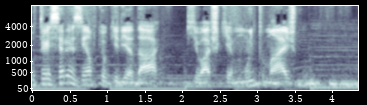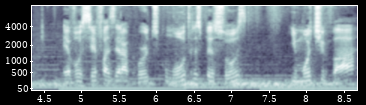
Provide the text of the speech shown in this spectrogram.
o terceiro exemplo que eu queria dar, que eu acho que é muito mágico, é você fazer acordos com outras pessoas e motivar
